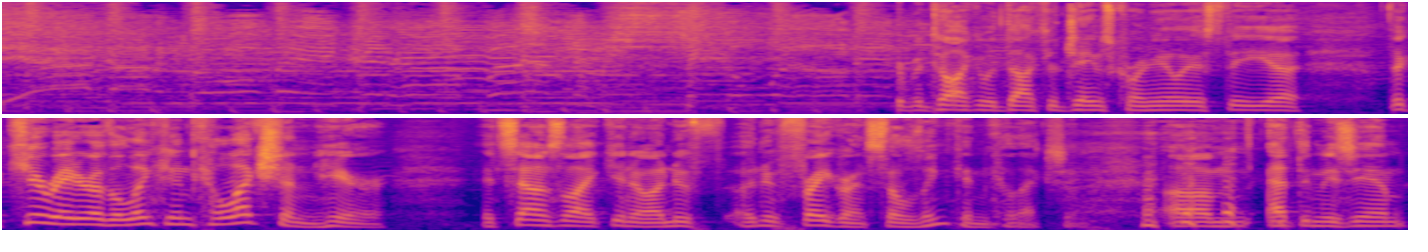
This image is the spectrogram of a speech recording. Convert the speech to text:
Yeah, gotta go make it happen. Take the world in We've been talking with Dr. James Cornelius, the uh, the curator of the Lincoln Collection here. It sounds like you know a new a new fragrance, the Lincoln Collection, um, at the museum.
